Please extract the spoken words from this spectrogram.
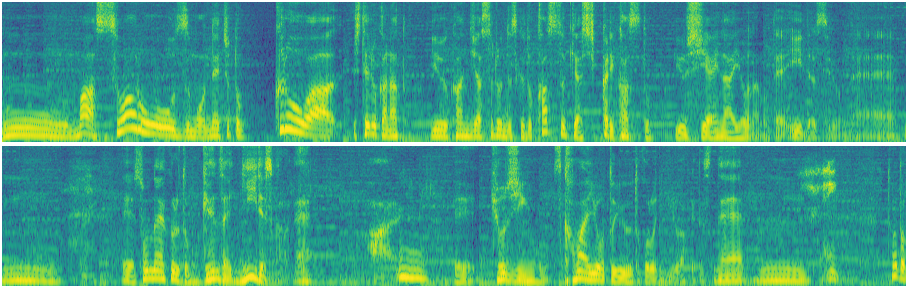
うーん。まあスワローズもねちょっと苦労はしてるかなという感じはするんですけど勝つときはしっかり勝つという試合内容なのでいいですよね。うん、えーそんなヤクルトも現在2位ですからね。はい、うん、はえー巨人を捕まえようというところにいるわけですね。うん。い。ただ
